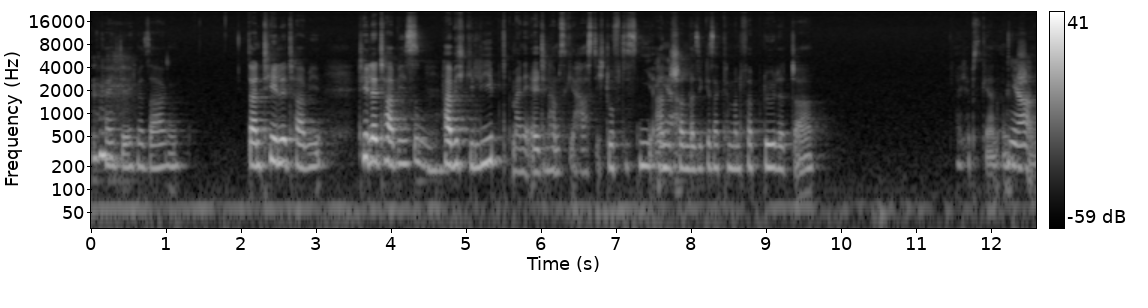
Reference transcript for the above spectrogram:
Kann ich dir nicht mehr sagen. Dann Teletubby. Teletubbies Oh. habe ich geliebt. Meine Eltern haben es gehasst. Ich durfte es nie anschauen, weil sie gesagt haben, man verblödet da. Ich habe es gern Ja.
